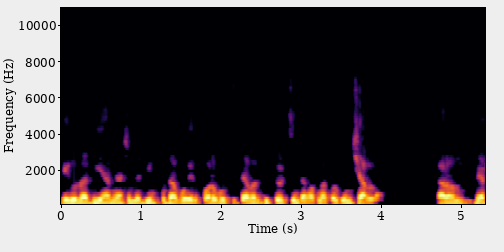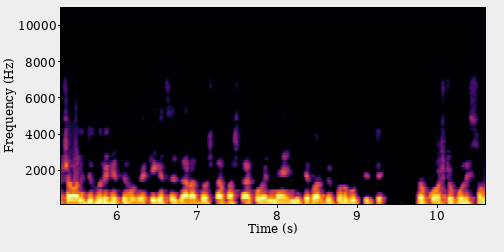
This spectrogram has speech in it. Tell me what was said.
এগুলা দিয়ে আমি আসলে ডিম ফুটাবো। এর পরবর্তীতে আবার বিক্রয়ের চিন্তা ভাবনা করব ইনশাল্লাহ কারণ ব্যবসা বাণিজ্য করে খেতে হবে, ঠিক আছে? যারা দশটা, পাঁচটা কোয়েল নেয়, নিতে পারবে পরবর্তীতে। তো কষ্ট, পরিশ্রম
